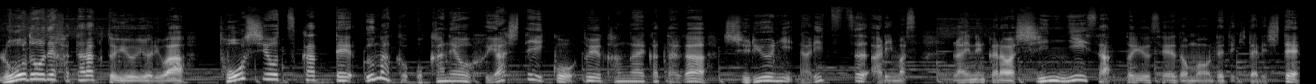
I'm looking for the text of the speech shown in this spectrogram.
労働で働くというよりは投資を使ってうまくお金を増やしていこうという考え方が主流になりつつあります。来年からは新 NISA という制度も出てきたりして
